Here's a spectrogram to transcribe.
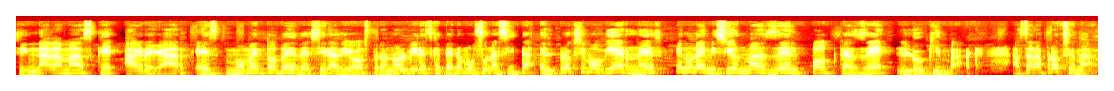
sin nada más que agregar, es momento de decir adiós, pero no olvides que tenemos una cita el próximo viernes en una emisión más del podcast de Looking Back. Hasta la próxima.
